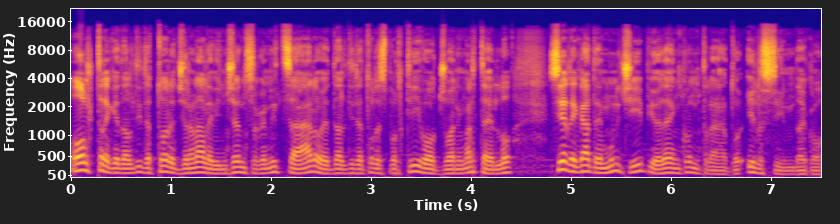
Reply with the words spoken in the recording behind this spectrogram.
oltre che dal direttore generale Vincenzo Cannizzaro e dal direttore sportivo Giovanni Martello, si è recata in municipio ed ha incontrato il sindaco.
